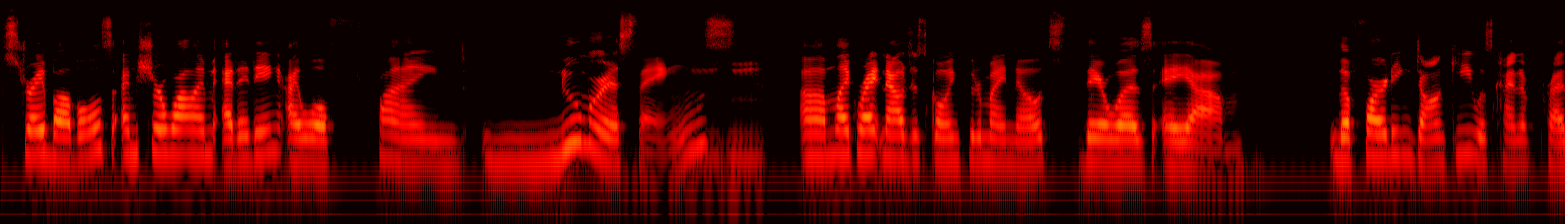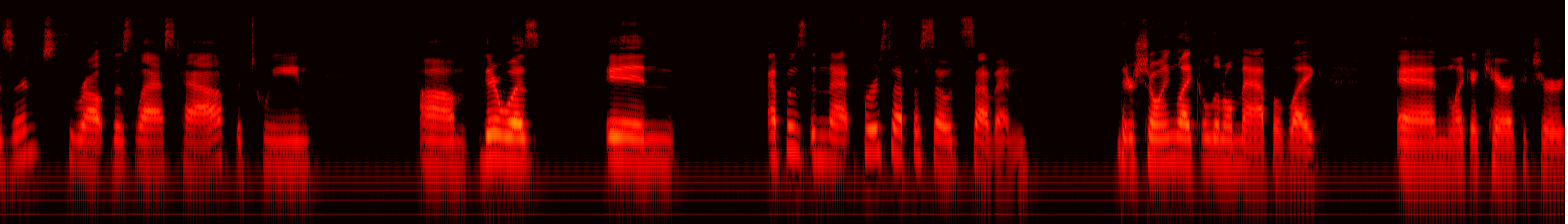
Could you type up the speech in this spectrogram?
Stray Bubbles. I'm sure while I'm editing, I will find numerous things. Mhm. Um, like right now, just going through my notes, there was a um, the farting donkey was kind of present throughout this last half. Between um, there was in episode in that first episode seven, they're showing like a little map of like and like a caricature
